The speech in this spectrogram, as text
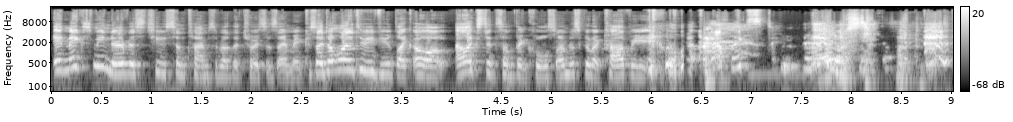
it makes me nervous too sometimes about the choices I make because I don't want it to be viewed like, oh, Alex did something cool, so I'm just going to copy what Alex did.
